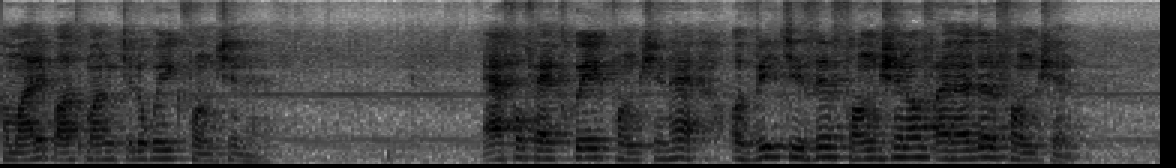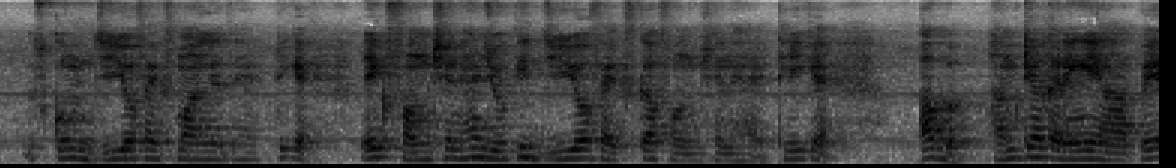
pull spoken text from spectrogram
हमारे पास मान के चलो कोई एक फ़ंक्शन है। एफ़ ऑफ़ एक्स कोई एक फ़ंक्शन है, और which is a function of another function उसको हम जी ऑफ़ एक्स मान लेते हैं, ठीक है? एक फ़ंक्शन है जो कि जी ऑफ़ एक्स का फ़ंक्शन है, ठीक है? अब हम क्या करेंगे यहाँ पे?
